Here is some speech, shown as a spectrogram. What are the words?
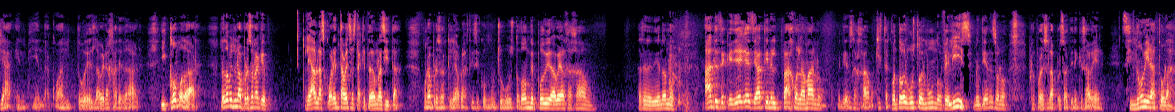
ya entienda cuánto es la veraja de dar y cómo dar. No es lo mismo una persona que le hablas 40 veces hasta que te da una cita. Una persona que le hablas te dice con mucho gusto, ¿dónde puedo ir a ver al jajam? ¿Estás entendiendo o no? Antes de que llegues ya tiene el pajo en la mano. ¿Me entiendes, jajam? Aquí está con todo el gusto del mundo, feliz, ¿me entiendes o no? Pero por eso la persona tiene que saber, si no hubiera Torah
